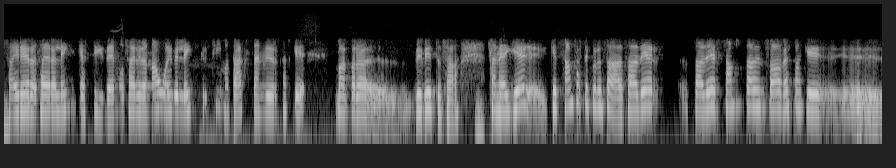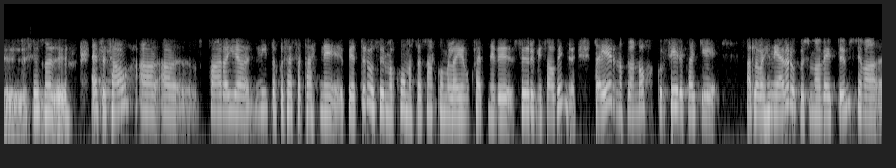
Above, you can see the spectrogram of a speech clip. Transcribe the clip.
mm. er, það er að lengjast í þeim og þær er að ná yfir lengri tíma dags en við erum kannski, maður bara, við vitum það. Þannig að ég get samfæst ykkur um það að það er það er samstæðum það að vettvangi hérna, FSH að, að fara í að nýta okkur þessa tækni betur og þurfum að komast að samkommulagi um hvernig við förum í þá vinnu. Það eru náttúrulega nokkur fyrirtæki allavega hérna í Evrópu sem að veitum sem að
